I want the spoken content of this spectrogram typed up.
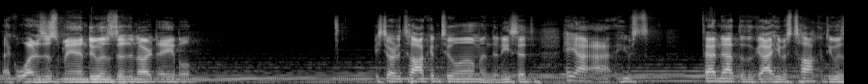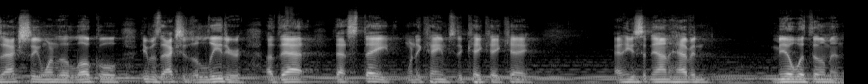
Like, what is this man doing sitting at our table? He started talking to him, and then he said, Hey, I, I, he was found out that the guy he was talking to was actually one of the local, he was actually the leader of that, that state when it came to the KKK. And he was sitting down having meal with them, and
